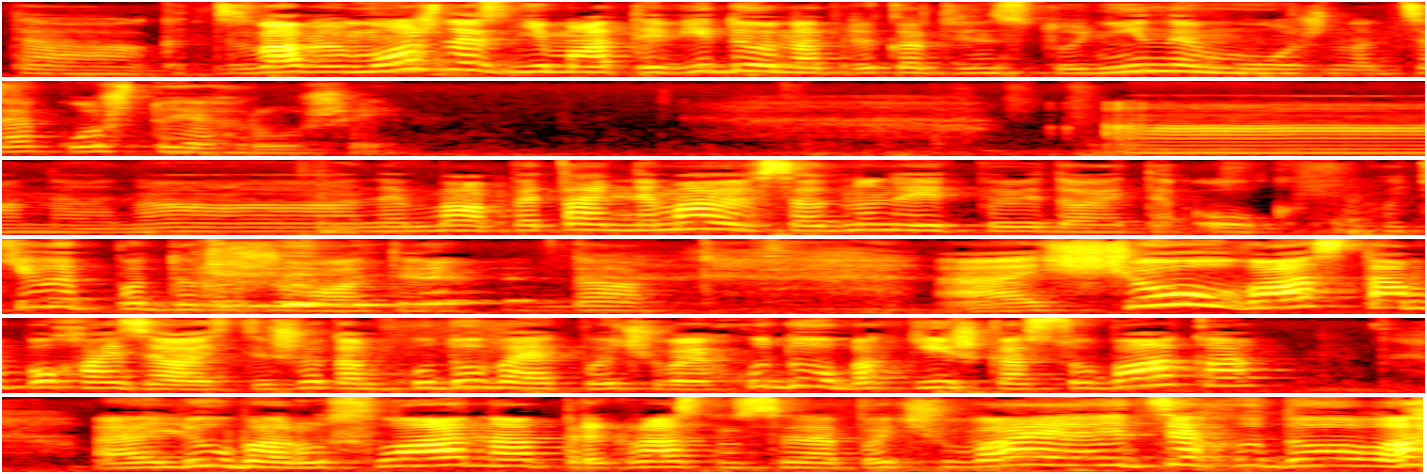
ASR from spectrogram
Так, з вами можна знімати відео, наприклад, в інсту? Ні, не можна. Це коштує грошей. А, на, на, нема, питань нема, ви все одно не відповідаєте. Ок. Хотіли б подорожувати. Да. Що у вас там по хазяйстві? Що там худоба як почуває? Худоба, кішка, собака. Е, Люба Руслана прекрасно себе почуває, ця худова.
